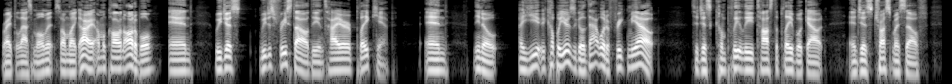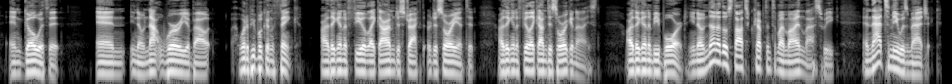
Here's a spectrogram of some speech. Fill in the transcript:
right at the last moment. So I'm like, all right, I'm gonna call an audible, and we just we just freestyled the entire play camp. And you know, a year, a couple years ago, that would have freaked me out to just completely toss the playbook out and just trust myself and go with it, and you know, not worry about what are people to think. Are they to feel like I'm distracted or disoriented? Are they to feel like I'm disorganized? Are they going to be bored? You know, none of those thoughts crept into my mind last week. And that to me was magic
